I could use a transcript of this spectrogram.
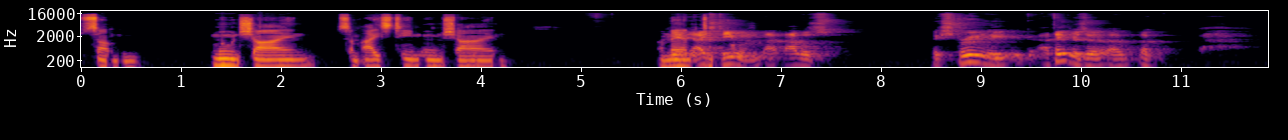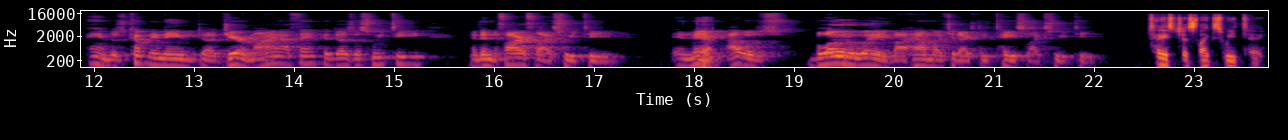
some moonshine, some iced tea moonshine. Yeah, Amanda, the iced tea one, I, I was extremely. I think there's a, a, a man. There's a company named uh, Jeremiah, I think, that does a sweet tea, and then the Firefly sweet tea. And man, I was blown away by how much it actually tastes like sweet tea. tastes just like sweet tea.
